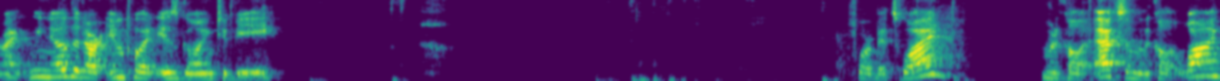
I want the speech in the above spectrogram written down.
right? We know that our input is going to be four bits wide. I'm going to call it X. I'm going to call it Y.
